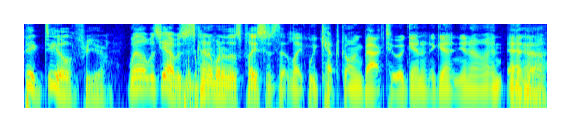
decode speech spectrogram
big deal for you. Well, it was yeah, it was just kind of one of those places that like we kept going back to again and again, you know, and and Yeah. uh,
